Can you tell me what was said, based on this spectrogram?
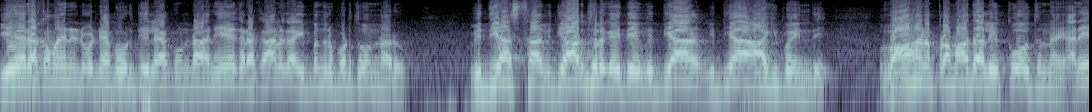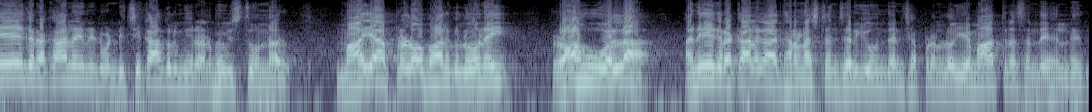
ఏ రకమైనటువంటి అభివృద్ధి లేకుండా అనేక రకాలుగా ఇబ్బందులు పడుతూ ఉన్నారు. విద్యాస్థా విద్యార్థులకైతే విద్యా విద్య ఆగిపోయింది. వాహన ప్రమాదాలు ఎక్కువ అవుతున్నాయి అనేక రకాలైనటువంటి చికాకులు మీరు అనుభవిస్తూ ఉన్నారు. మాయా ప్రలోభాలకు లోనై రాహు వల్ల అనేక రకాలుగా ధన నష్టం జరిగి ఉందని చెప్పడంలో ఏమాత్రం సందేహం లేదు.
